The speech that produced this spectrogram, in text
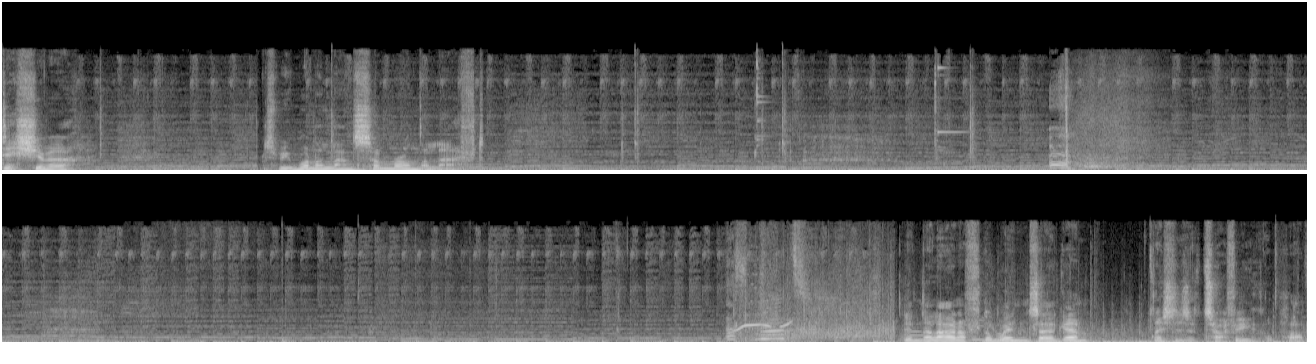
Dish of a... So we want to land somewhere on the left. Didn't allow enough for the wind, so again, this is a tough eagle. Think.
